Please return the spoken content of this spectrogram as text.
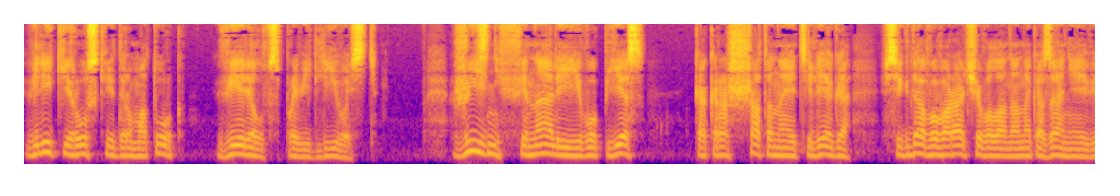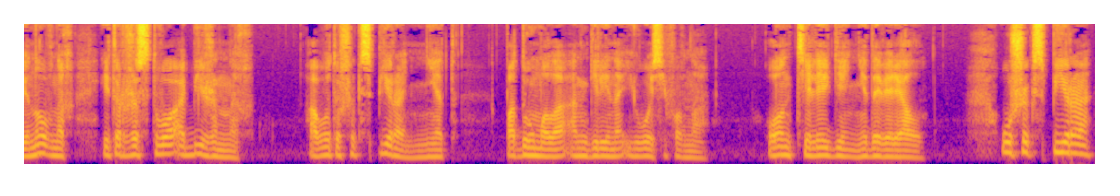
Великий русский драматург верил в справедливость. Жизнь в финале его пьес, как расшатанная телега, всегда выворачивала на наказание виновных и торжество обиженных. А вот у Шекспира нет, подумала Ангелина Иосифовна. Он телеге не доверял. У Шекспира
